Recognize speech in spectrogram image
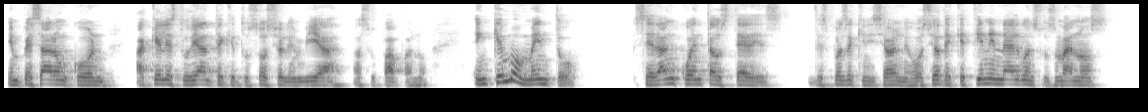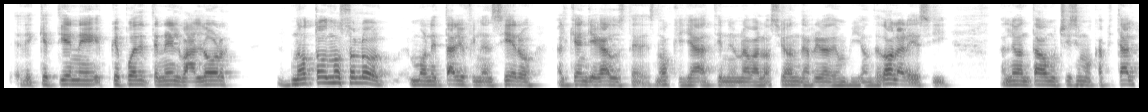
empezaron con aquel estudiante que tu socio le envía a su papá, ¿no? ¿En qué momento se dan cuenta ustedes, después de que iniciaron el negocio, de que tienen algo en sus manos, de que tiene, que puede tener el valor, no, todo, no solo monetario, financiero al que han llegado ustedes, ¿no? Que ya tienen una evaluación de arriba de un billón de dólares y han levantado muchísimo capital,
